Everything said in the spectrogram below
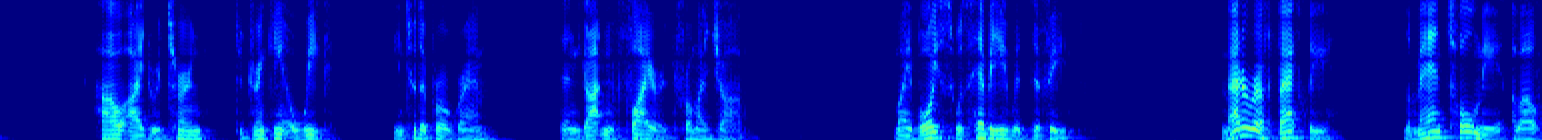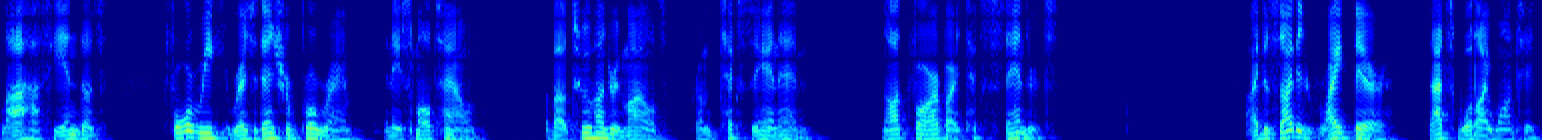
how I'd returned to drinking a week into the program, then gotten fired from my job. My voice was heavy with defeat. Matter of factly, the man told me about La Hacienda's four week residential program in a small town about 200 miles from Texas A&M, not far by Texas standards. I decided right there that's what I wanted.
